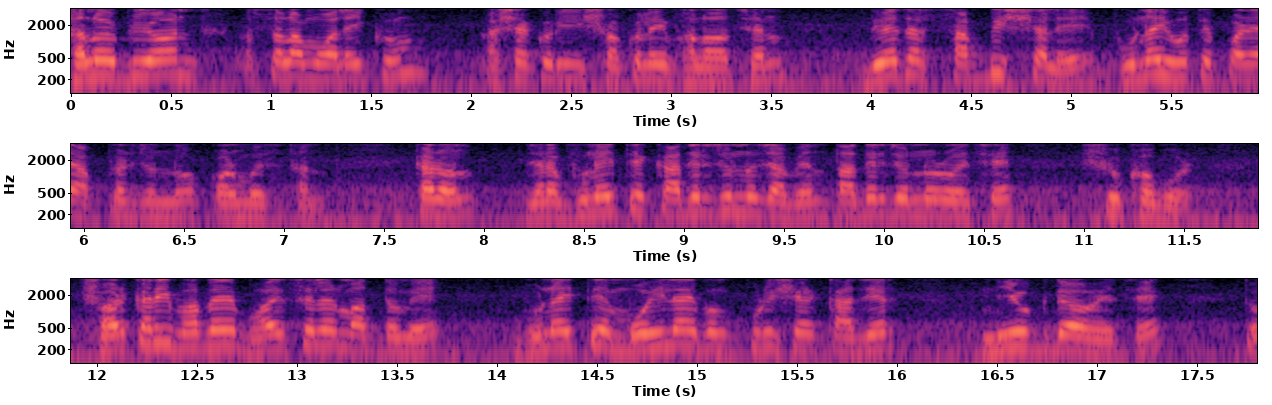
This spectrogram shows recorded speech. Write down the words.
হ্যালো এভরিওয়ান আসসালামু আলাইকুম। আশা করি সকলেই ভালো আছেন। দু হাজার ছাব্বিশ সালে ভুনাই হতে পারে আপনার জন্য কর্মস্থান। কারণ যারা ভুনাইতে কাজের জন্য যাবেন, তাদের জন্য রয়েছে সুখবর। সরকারিভাবে ভয়েসেলের মাধ্যমে ভুনাইতে মহিলা এবং পুরুষের কাজের নিয়োগ দেওয়া হয়েছে। তো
